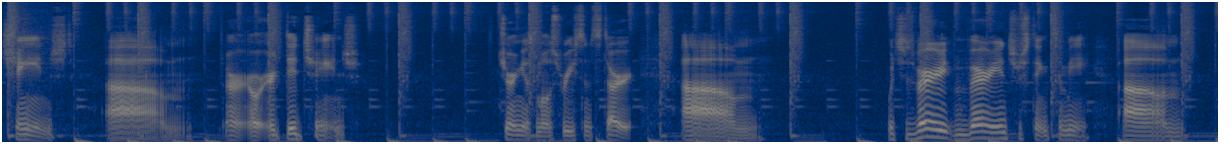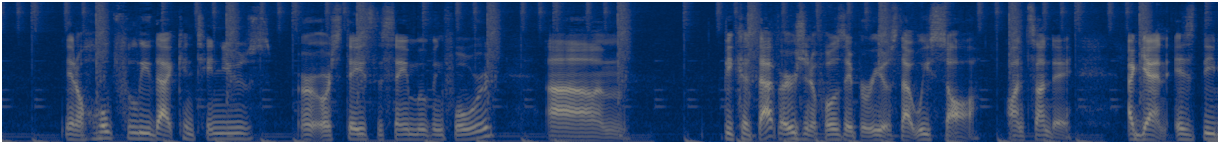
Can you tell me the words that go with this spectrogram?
changed, um, or, or, or, did change during his most recent start, um, which is very, very interesting to me. Um, you know, hopefully that continues or, or stays the same moving forward. Um, because that version of Jose Berrios that we saw on Sunday, again, is the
